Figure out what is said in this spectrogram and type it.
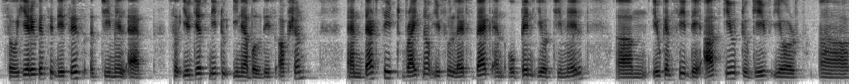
So here you can see this is a gmail app. So you just need to enable this option. And that's it right now. If you let's back and open your gmail um, you can see they ask you to give your uh,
